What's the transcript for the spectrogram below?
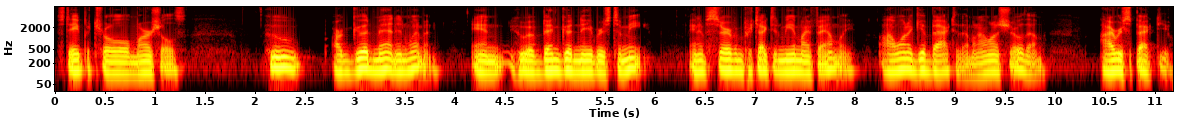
state patrol, marshals who are good men and women and who have been good neighbors to me and have served and protected me and my family. I want to give back to them and I want to show them I respect you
